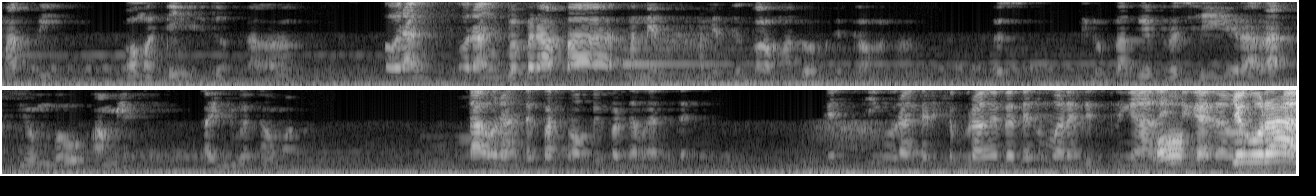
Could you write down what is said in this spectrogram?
mati. Oh mati di situ Heeh, orang orang. Beberapa menit semenit itu kalau nggak dua menit kalau nggak salah. terus hidup lagi terus si Rara nyium bau amis. Aing juga sama. Tak orang teh pas ngopi pertama teh kencing orang teh di seberang teh teh nu mana ditinggali Oh, sih kan. Eh. orang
